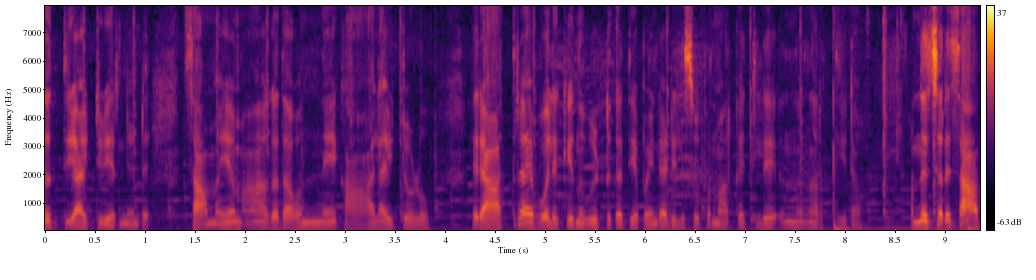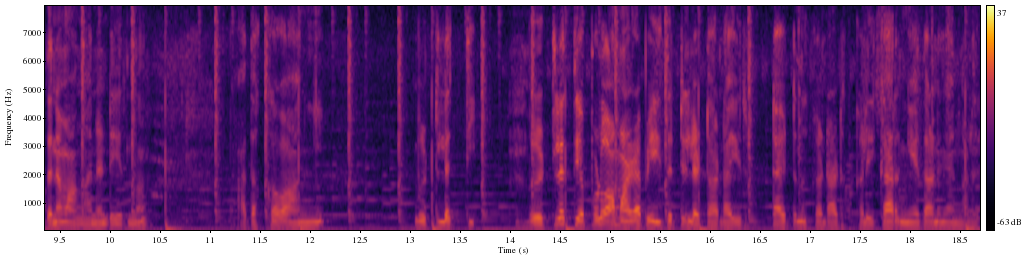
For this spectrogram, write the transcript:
ഇരുട്ടെത്തിയായിട്ട് വരുന്നുണ്ട്. സമയം ആകെ ദാ ഒന്നേ കാലായിട്ടുള്ളൂ. രാത്രി ആയ പോലെയൊക്കെ ഇന്ന് വീട്ടിൽ എത്തിയപ്പോൾ അതിന്റെ അടിയിൽ സൂപ്പർ മാർക്കറ്റിൽ ഒന്ന് നിർത്തിയിട്ടോ. അന്നൊരു ചെറിയ സാധനം വാങ്ങാനുണ്ടായിരുന്നു. അതൊക്കെ വാങ്ങി വീട്ടിലെത്തി. വീട്ടിലെത്തിയപ്പോഴും ആ മഴ പെയ്തിട്ടില്ല കേട്ടോ. അവിടെ ഇരുട്ടായിട്ട് നിൽക്കേണ്ട. അടുക്കളയ്ക്ക് ഇറങ്ങിയതാണ് ഞങ്ങൾ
